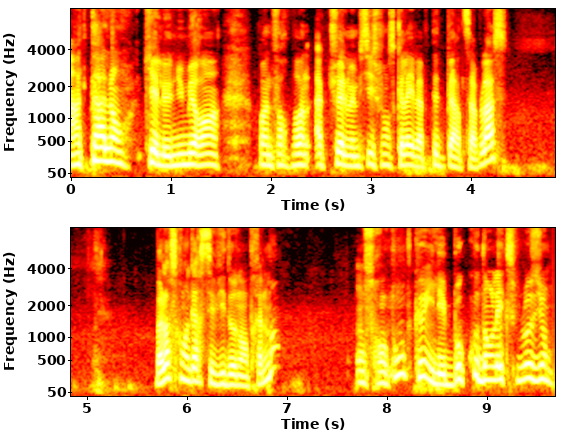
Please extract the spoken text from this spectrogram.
un talent qui est le numéro 1 point for point actuel, même si je pense que là il va peut-être perdre sa place. Bah, lorsqu'on regarde ses vidéos d'entraînement, on se rend compte qu'il est beaucoup dans l'explosion.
